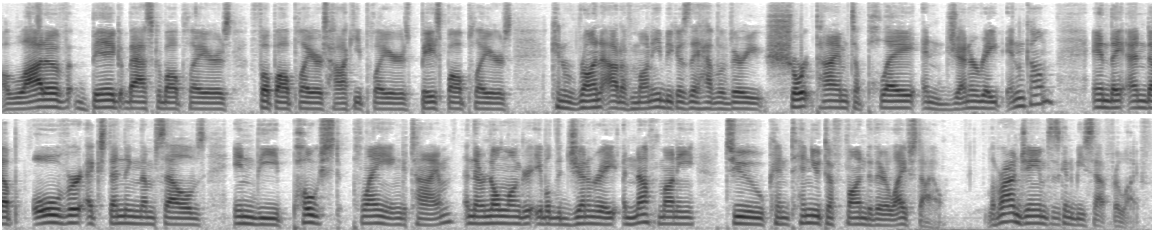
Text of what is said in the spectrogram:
A lot of big basketball players, football players, hockey players, baseball players can run out of money because they have a very short time to play and generate income, and they end up overextending themselves in the post playing time, and they're no longer able to generate enough money to continue to fund their lifestyle. LeBron James is going to be set for life.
